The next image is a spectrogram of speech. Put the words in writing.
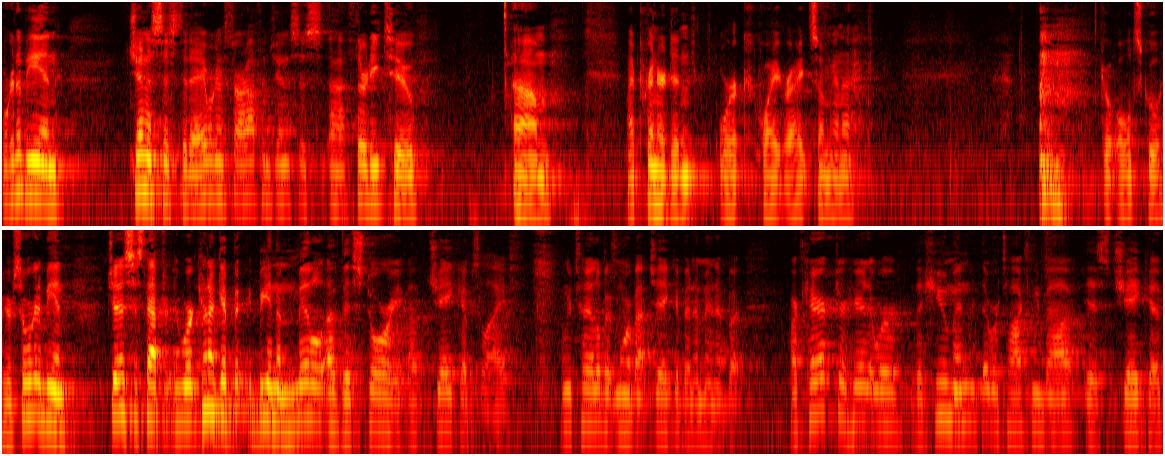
we're going to be in Genesis today. We're going to start off in Genesis uh, 32. Um, my printer didn't work quite right, so I'm going to go old school here. So we're going to be in Genesis chapter. We're kind of going to be in the middle of this story of Jacob's life. I'm going to tell you a little bit more about Jacob in a minute, but our character here that we're the human that we're talking about is Jacob.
